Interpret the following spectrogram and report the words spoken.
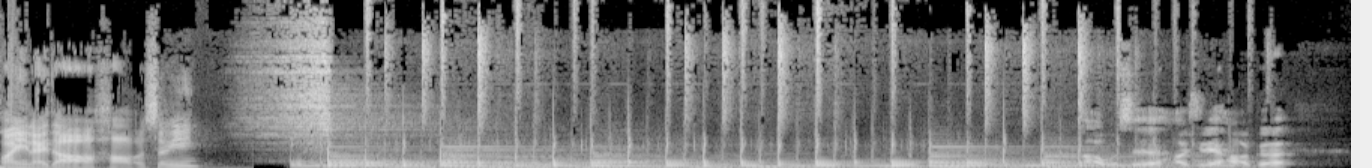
欢迎来到好声音。好，我是好系列好哥。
